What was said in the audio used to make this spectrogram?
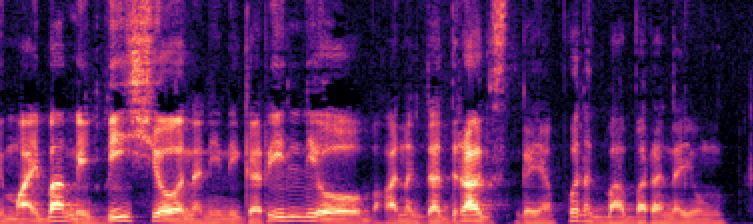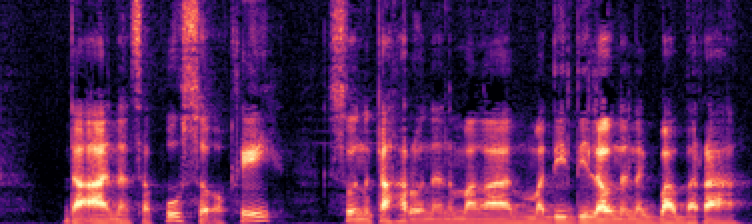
yung mga iba may bisyo, naninigarilyo, baka nagda-drugs, ganyan po, nagbabara na yung daanan sa puso, okay? So, nagkakaroon na ng mga madidilaw na nagbabara.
